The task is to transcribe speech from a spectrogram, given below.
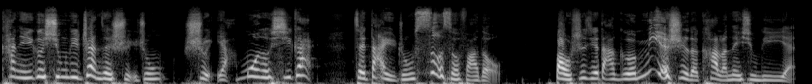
看见一个兄弟站在水中，水呀没到膝盖，在大雨中瑟瑟发抖。保时捷大哥蔑视的看了那兄弟一眼，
